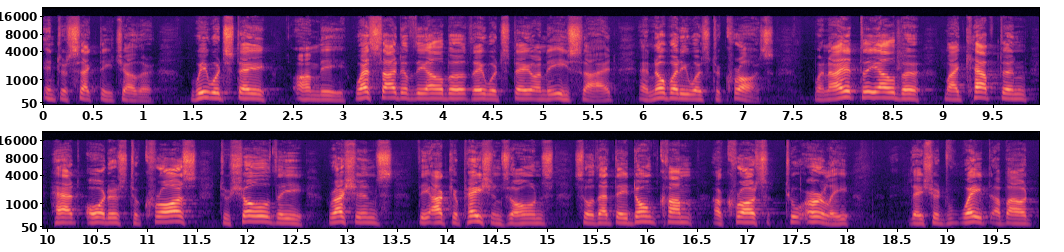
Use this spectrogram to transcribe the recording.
intersect each other. We would stay on the west side of the Elbe, they would stay on the east side, and nobody was to cross. When I hit the Elbe, my captain had orders to cross to show the Russians the occupation zones so that they don't come across too early. They should wait about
